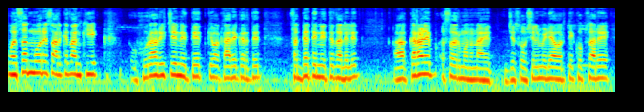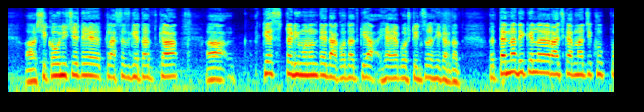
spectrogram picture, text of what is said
वसंत मोरे सारखेच आणखी एक हुरारीचे नेते आहेत किंवा कार्यकर्ते आहेत. सध्या ते नेते झालेले आहेत. कराळे सर म्हणून आहेत जे सोशल मीडियावरती खूप सारे शिकवणीचे ते क्लासेस घेतात का केस स्टडी म्हणून ते दाखवतात की ह्या या गोष्टींचं हे करतात. तर त्यांना देखील राजकारणाची खूप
